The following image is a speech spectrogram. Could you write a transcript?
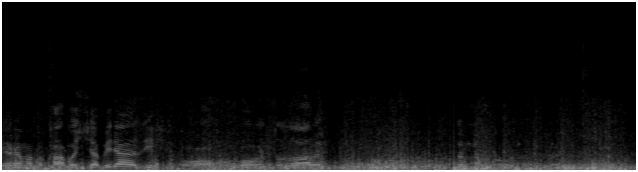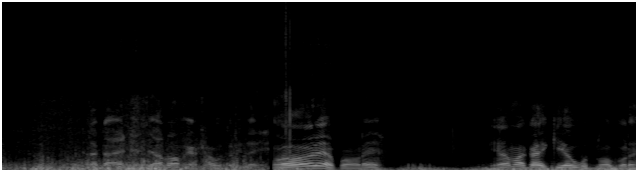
એરામાં તો ખાબોચિયા ઓહ પવન તો આવે એટલે ડાયને ચાલો આમ ઉતરી જાય અરે પણ એ, એમાં કાંઈ કેવું જ ન પડે.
